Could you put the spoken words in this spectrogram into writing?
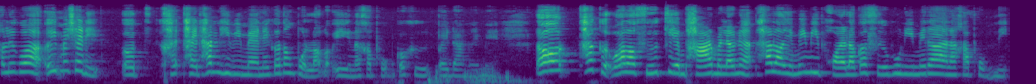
เขาเรียกว่า เอ้ยไม่ใช่ดิ เออไททันทีวีแมนนี่ก็ต้องปลดล็อกเอาเองนะคะผมก็คือไปดังไอเมนแล้วถ้าเกิดว่าเราซื้อเกมพาร์ทมาแล้วเนี่ย ถ้าเรายังไม่มีพอยต์เราก็ซื้อพวกนี้ไม่ได้นะคะผมนี่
